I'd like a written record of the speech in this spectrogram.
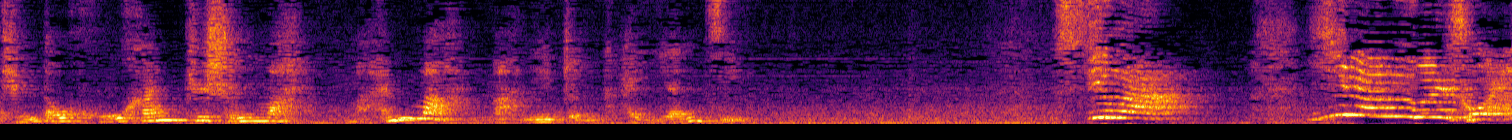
听到呼喊之声，慢慢慢慢地睁开眼睛，醒了，杨元帅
